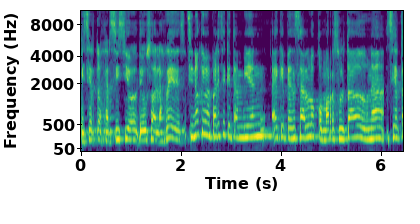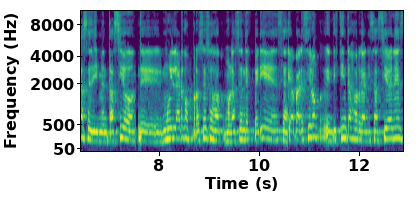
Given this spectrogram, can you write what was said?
y cierto ejercicio de uso de las redes, sino que me parece que también hay que pensarlo como resultado de una cierta sedimentación de muy largos procesos de acumulación de experiencias que aparecieron en distintas organizaciones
